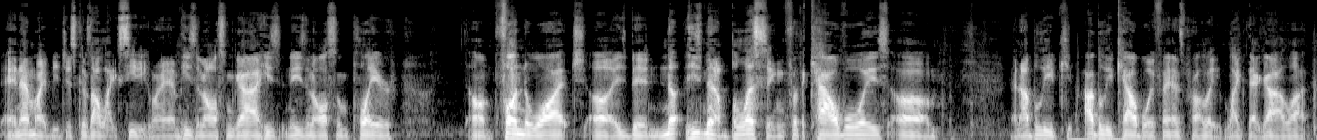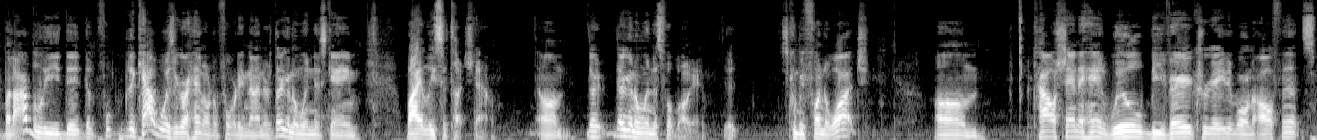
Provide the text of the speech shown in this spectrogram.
and that might be just because I like CeeDee Lamb. He's an awesome guy. He's he's an awesome player. Um, fun to watch. Uh, he's been he's been a blessing for the Cowboys. Um, and I believe I believe Cowboy fans probably like that guy a lot. But I believe that the, the Cowboys are going to handle the 49ers. They're going to win this game by at least a touchdown. Um, they're they're going to win this football game. It, it's going to be fun to watch. Um, Kyle Shanahan will be very creative on offense.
